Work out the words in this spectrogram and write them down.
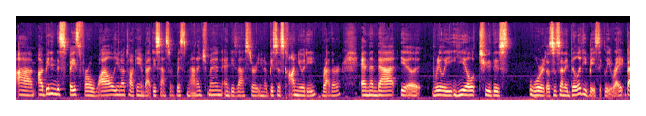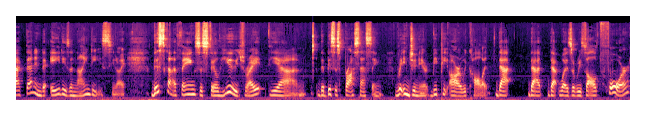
Um, I've been in this space for a while, you know, talking about disaster risk management and disaster, you know, business continuity rather, and then that uh, really yield to this word of sustainability basically right back then in the 80s and 90s you know this kind of things is still huge right the um, the business processing re-engineered bpr we call it that that that was a result for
